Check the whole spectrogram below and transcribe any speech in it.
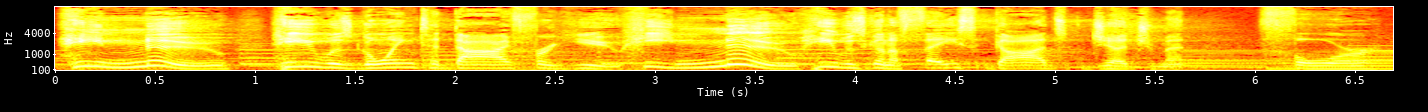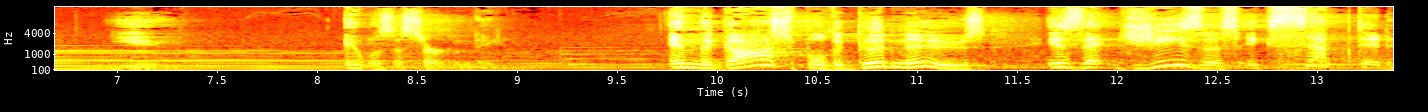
He knew he was going to die for you. He knew he was going to face God's judgment for you. It was a certainty. In the gospel, the good news is that Jesus accepted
